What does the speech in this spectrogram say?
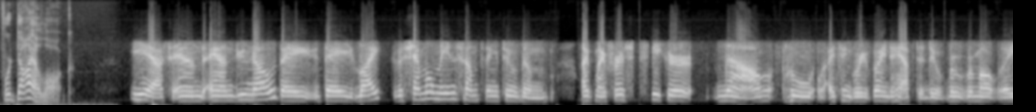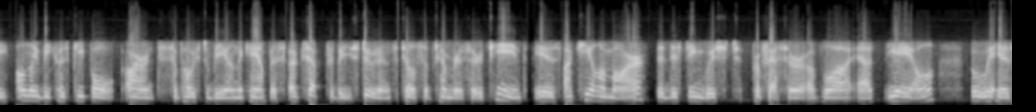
for dialogue. Yes, and and you know they they like the Schemel means something to them. Like my first speaker now, who I think we're going to have to do remotely, only because people aren't supposed to be on the campus except for the students till September 13th, is Akhil Amar, the distinguished professor of law at Yale who has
